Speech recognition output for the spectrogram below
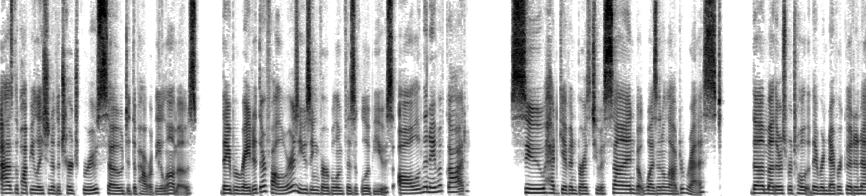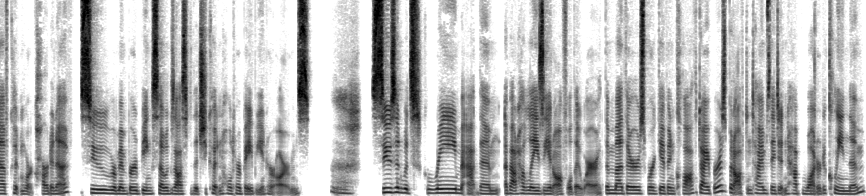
As the population of the church grew, so did the power of the Alamos. They berated their followers using verbal and physical abuse, all in the name of God. Sue had given birth to a son, but wasn't allowed to rest. The mothers were told that they were never good enough, couldn't work hard enough. Sue remembered being so exhausted that she couldn't hold her baby in her arms. Susan would scream at them about how lazy and awful they were. The mothers were given cloth diapers, but oftentimes they didn't have water to clean them.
